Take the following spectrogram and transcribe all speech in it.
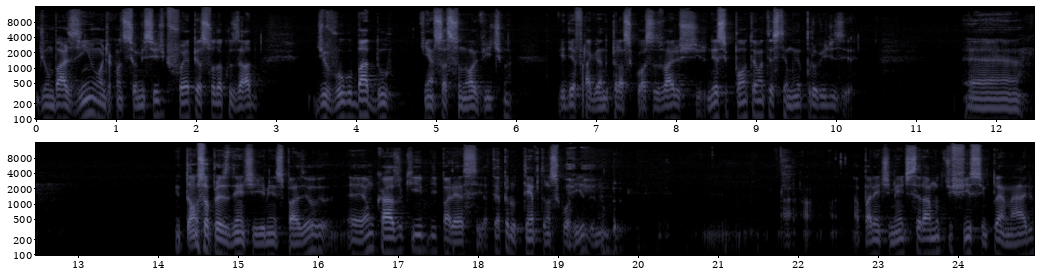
de um barzinho onde aconteceu o homicídio, que foi a pessoa do acusado, divulgo Badu, quem assassinou a vítima e defragando pelas costas vários tiros. Nesse ponto, é uma testemunha por ouvir dizer. É... Então, senhor presidente e ministro Paz, eu, é um caso que me parece, até pelo tempo transcorrido, né, aparentemente será muito difícil em plenário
